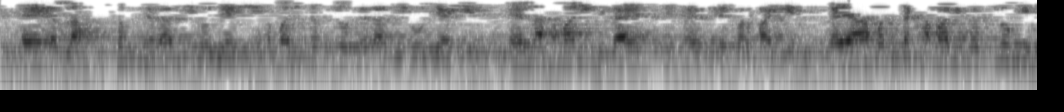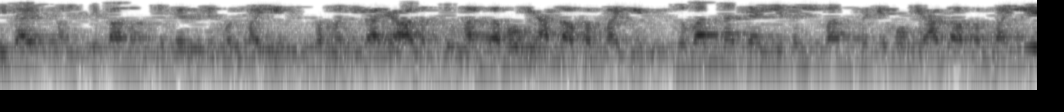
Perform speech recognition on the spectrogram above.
اے اللہ سب سے راضی ہو جائیے، ہماری نسلوں سے راضی ہو جائیے۔ اے اللہ ہماری ہدایت سے فیصلے فرمائیے۔ قیامت تک ہماری نسلوں کی ہدایت پر استقامت کے فیصلے فرمائیے۔ پرورتگار عالم جو مانگا وہ بھی عطا فرمائیے۔ جو مانگنا چاہیے نہیں مانگ سکے وہ بھی عطا فرمائیے۔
